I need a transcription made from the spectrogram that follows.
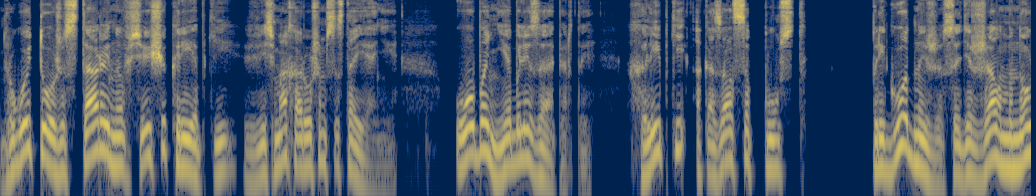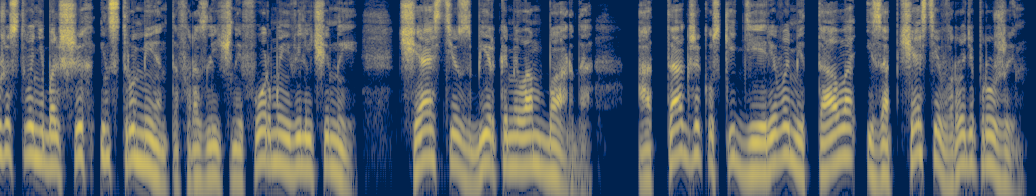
Другой тоже старый, но все еще крепкий, в весьма хорошем состоянии. Оба не были заперты. Хлипкий оказался пуст, Пригодный же содержал множество небольших инструментов различной формы и величины, частью с бирками ломбарда, а также куски дерева, металла и запчасти вроде пружин.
